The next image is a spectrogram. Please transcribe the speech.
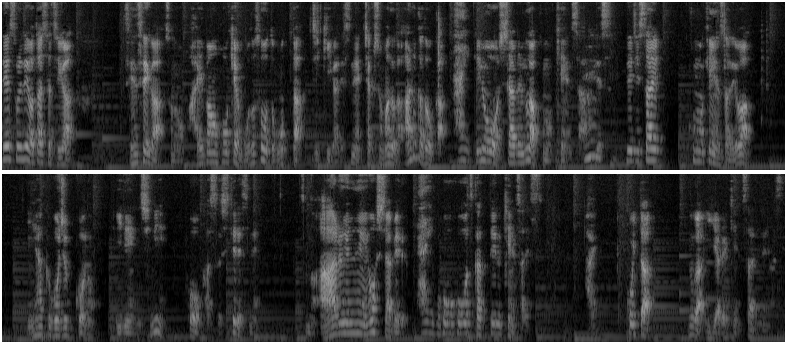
で、それで私たちが、先生がその廃盤包茎を戻そうと思った時期がですね、着床窓があるかどうかはいっ。ていうのを調べるのがこの検査です。で、実際、この検査では、250個の遺伝子にフォーカスしてですね、その RNA を調べるはい。方法を使っている検査です。はい。こういったのが ERA 検査になります。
